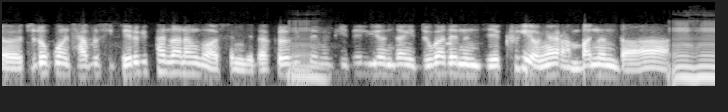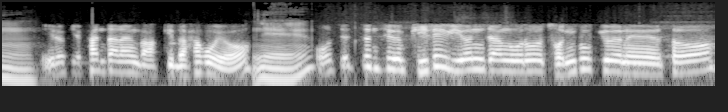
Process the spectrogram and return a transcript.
어, 주도권을 잡을 수 있다 이렇게 판단한 것 같습니다. 그렇기 음. 때문에 비대위원장이 누가 되는지에 크게 영향을 안 받는다 음흠. 이렇게 판단한 것 같기도 하고요. 예. 어쨌든 지금 비대위원장으로 전국위원회에서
